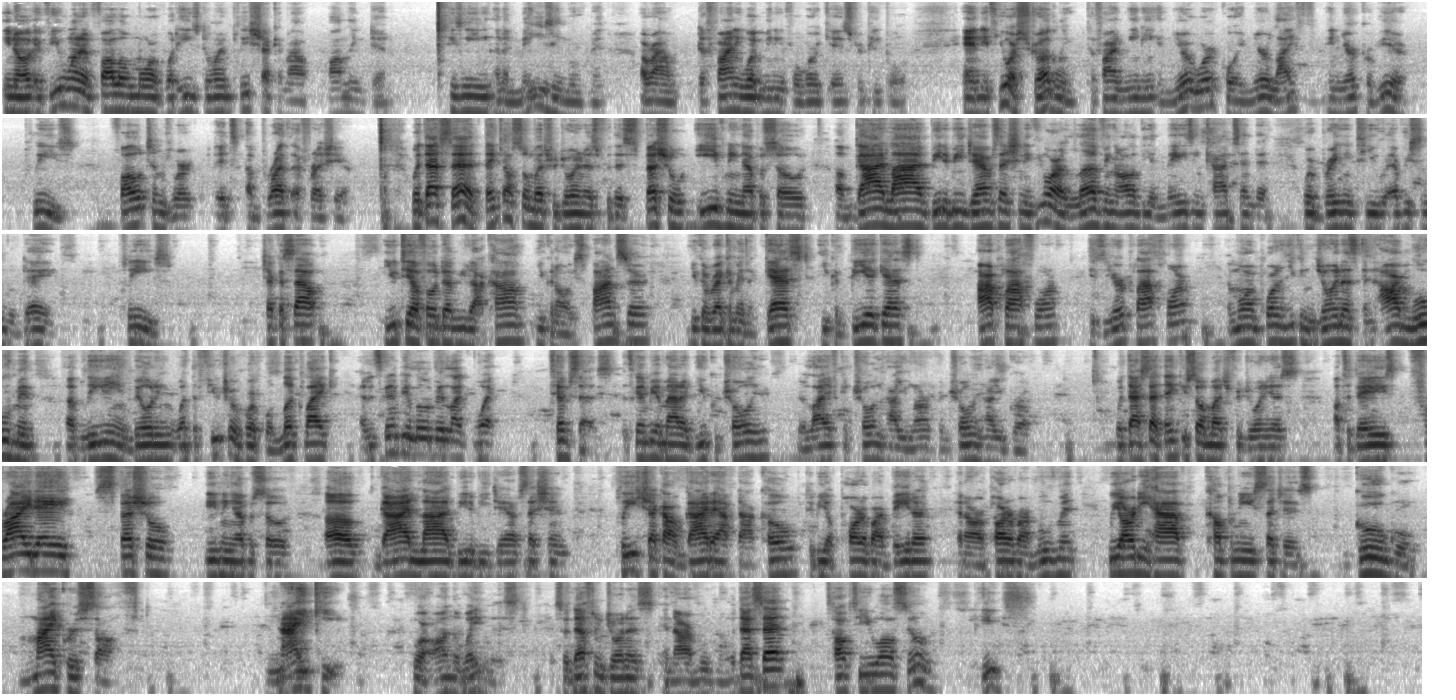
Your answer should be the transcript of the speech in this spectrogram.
You know, if you want to follow more of what he's doing, please check him out on LinkedIn. He's leading an amazing movement around defining what meaningful work is for people. And if you are struggling to find meaning in your work or in your life, in your career, please follow Tim's work. It's a breath of fresh air. With that said, thank y'all so much for joining us for this special evening episode of Guide Live B2B Jam Session. If you are loving all of the amazing content that we're bringing to you every single day, please check us out utfow.com. You can always sponsor, you can recommend a guest, you can be a guest. Our platform is your platform. And more importantly, you can join us in our movement of leading and building what the future of work will look like. And it's going to be a little bit like what Tim says it's going to be a matter of you controlling your life, controlling how you learn, controlling how you grow. With that said, thank you so much for joining us on today's Friday special evening episode of Guide Live B2B Jam Session. Please check out guideapp.co to be a part of our beta and are a part of our movement. We already have companies such as Google, Microsoft, Nike who are on the wait list. So definitely join us in our movement. With that said, talk to you all soon. Peace.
